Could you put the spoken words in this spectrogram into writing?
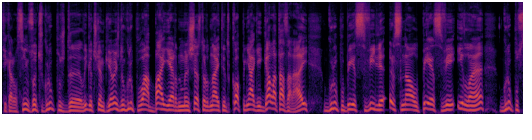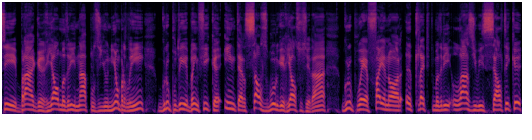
Ficaram sim os outros grupos da Liga dos Campeões. No grupo A, Bayern, Manchester United, Copenhague e Galatasaray. Grupo B, Sevilha, Arsenal, PSV e Lan. Grupo C, Braga, Real Madrid, Nápoles e União Berlim. Grupo D, Benfica, Inter, Salzburgo e Real Sociedade. Grupo E, Feyenoord, Atlético de Madrid, Lazio e Celtic.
